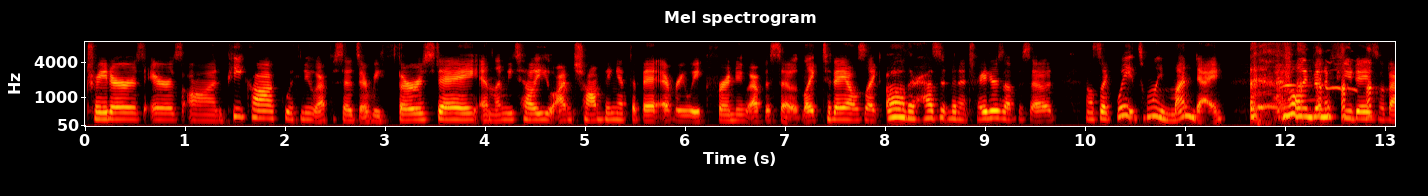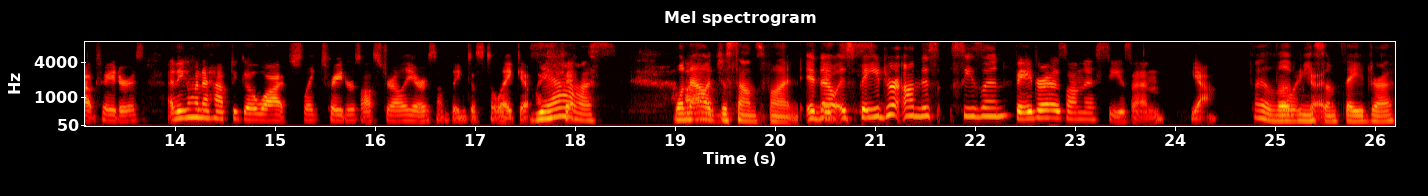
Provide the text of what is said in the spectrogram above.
Traitors airs on Peacock with new episodes every Thursday. And let me tell you, I'm chomping at the bit every week for a new episode. Like today, I was like, oh, there hasn't been a Traitors episode. And I was like, wait, it's only Monday. I've only been a few days without Traitors. I think I'm going to have to go watch like Traitors Australia or something just to like get my yeah. fix. Well, now um, it just sounds fun. It, now, is Phaedra on this season? Phaedra is on this season. Yeah. I love really me good. some Phaedra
